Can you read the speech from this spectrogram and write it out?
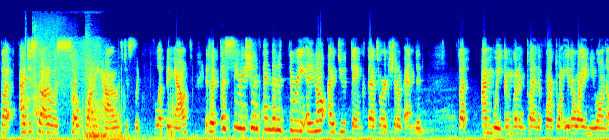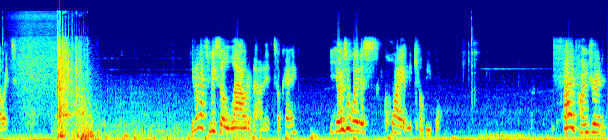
But I just thought it was so funny how I was just like flipping out. It's like the series should have ended at three, and you know I do think that's where it should have ended. But I'm weak. I'm gonna be playing the fourth one either way, and you all know it. You don't have to be so loud about it, okay? There's a way to quietly kill people. 500.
